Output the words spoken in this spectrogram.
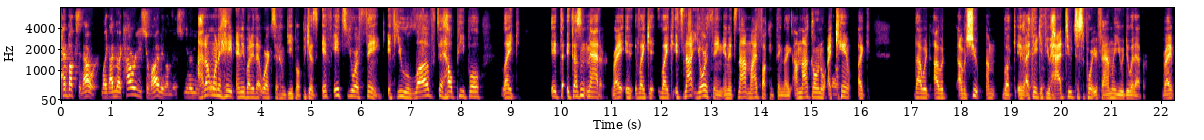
10 bucks an hour. Like I'm like, how are you surviving on this? You know, you I don't want to hate anybody that works at Home Depot because if it's your thing, if you love to help people, like it it doesn't matter, right? It, like it like it's not your thing and it's not my fucking thing. Like I'm not going to. I can't like that. Would I would I would shoot. Um, look, I think if you had to to support your family, you would do whatever, right?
